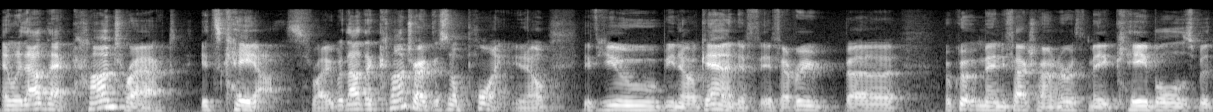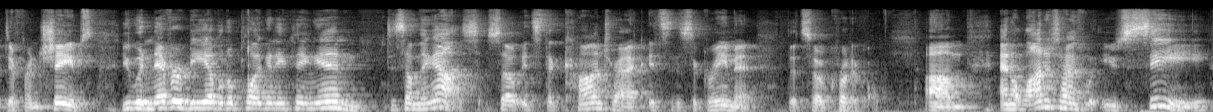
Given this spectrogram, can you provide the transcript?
And without that contract, it's chaos, right? Without the contract, there's no point. You know, if you, you know, again, if if every uh, equipment manufacturer on earth made cables with different shapes, you would never be able to plug anything in to something else. So it's the contract, it's this agreement that's so critical. Um, and a lot of times what you see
